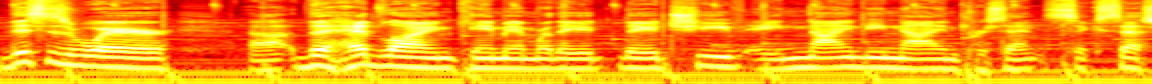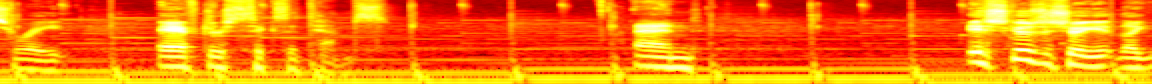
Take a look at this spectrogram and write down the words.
this is where uh, the headline came in where they they achieve a 99% success rate after six attempts, and it just goes to show you like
